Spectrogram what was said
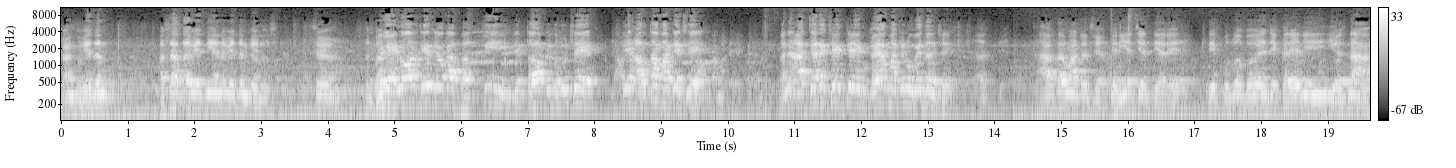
કારણ કે વેદન અસાતા વેદની અને વેદન કહેલું છે? એટલે એનો અર્થ એ થયો કે આ ભક્તિ જે તપ એ બધું છે એ આવતા માટે છે. અને અત્યારે છે તે ગયા માટેનું વેદન છે. આવતા માટે છે. કરીએ છીએ અત્યારે તે પૂર્વ ભવે જે કરેલી યોજના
